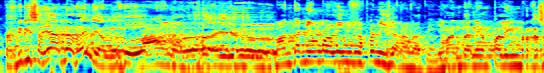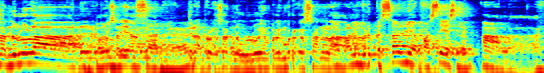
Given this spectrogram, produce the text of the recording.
Tadi di saya anda nanya loh. Nggak ada. Ayo. Mantan yang paling apa nih sekarang berarti? Yang Mantan yang paling berkesan dulu lah dari Paling masa yang berkesan, ya. tidak berkesan dulu, yang paling berkesan lah. paling berkesan ya pasti SMA lah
